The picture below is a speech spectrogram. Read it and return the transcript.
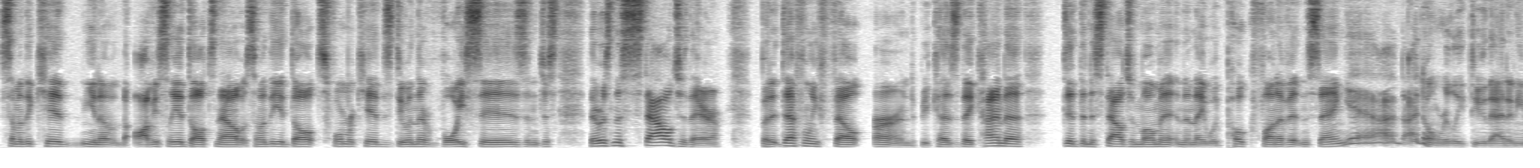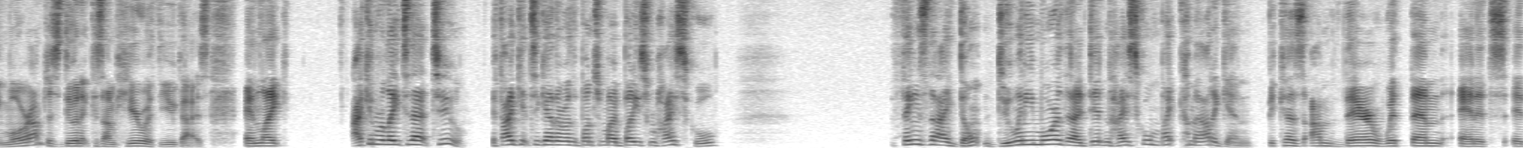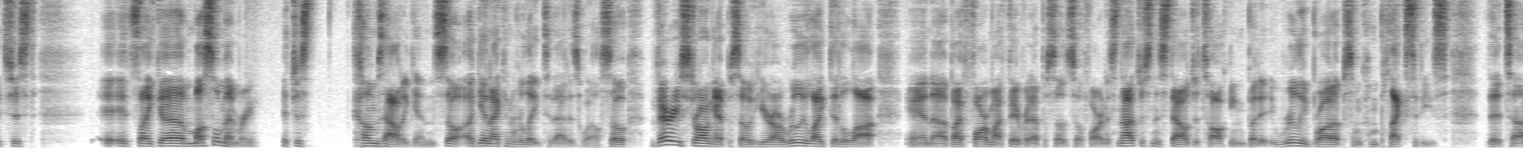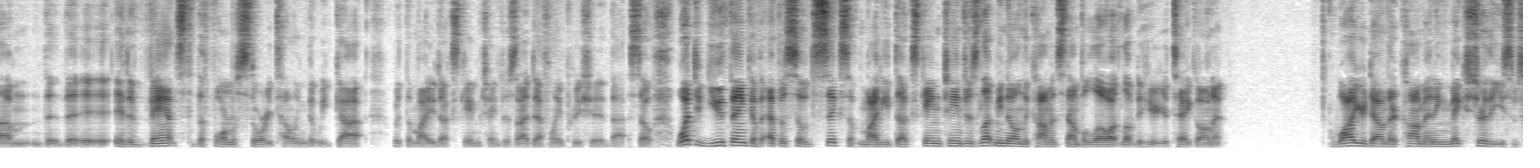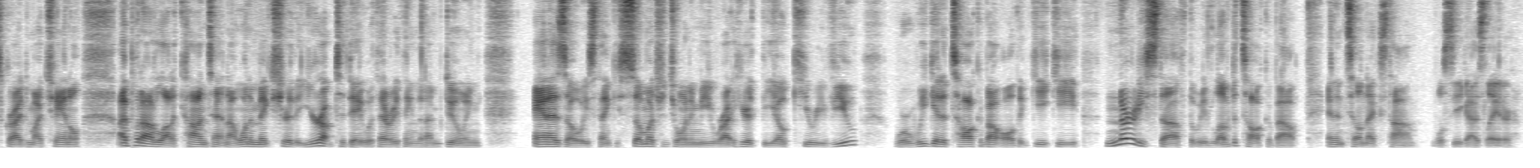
some of the kid, you know, obviously adults now, but some of the adults, former kids doing their voices and just there was nostalgia there, but it definitely felt earned because they kind of did the nostalgia moment and then they would poke fun of it and saying, "Yeah, I, I don't really do that anymore. I'm just doing it cuz I'm here with you guys." And like I can relate to that too. If I get together with a bunch of my buddies from high school, things that I don't do anymore that I did in high school might come out again because I'm there with them and it's it's just it's like a muscle memory. It just comes out again. So again, I can relate to that as well. So very strong episode here. I really liked it a lot, and uh, by far my favorite episode so far. And it's not just nostalgia talking, but it really brought up some complexities that um, that, that it, it advanced the form of storytelling that we got with the Mighty Ducks Game Changers, and I definitely appreciated that. So, what did you think of episode six of Mighty Ducks Game Changers? Let me know in the comments down below. I'd love to hear your take on it while you're down there commenting, make sure that you subscribe to my channel. I put out a lot of content and I want to make sure that you're up to date with everything that I'm doing. And as always, thank you so much for joining me right here at the LQ Review, where we get to talk about all the geeky, nerdy stuff that we'd love to talk about. And until next time, we'll see you guys later.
